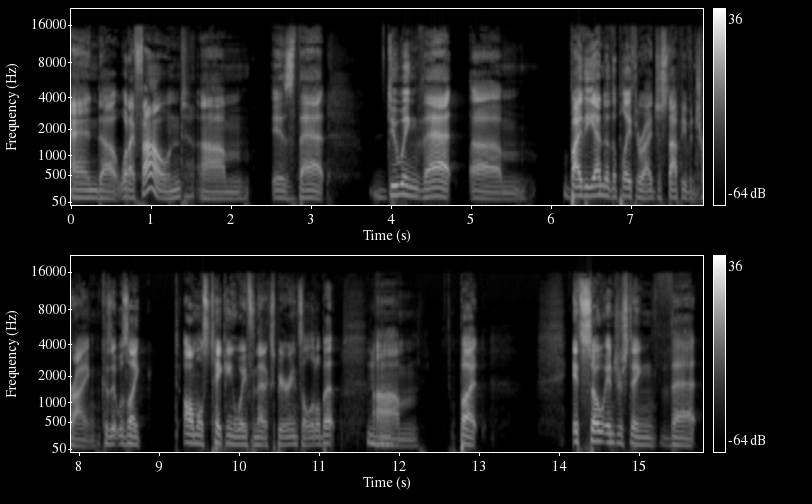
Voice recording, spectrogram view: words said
and uh, what I found um, is that doing that um, by the end of the playthrough, I just stopped even trying because it was like almost taking away from that experience a little bit. Mhm. Um, but it's so interesting that th-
